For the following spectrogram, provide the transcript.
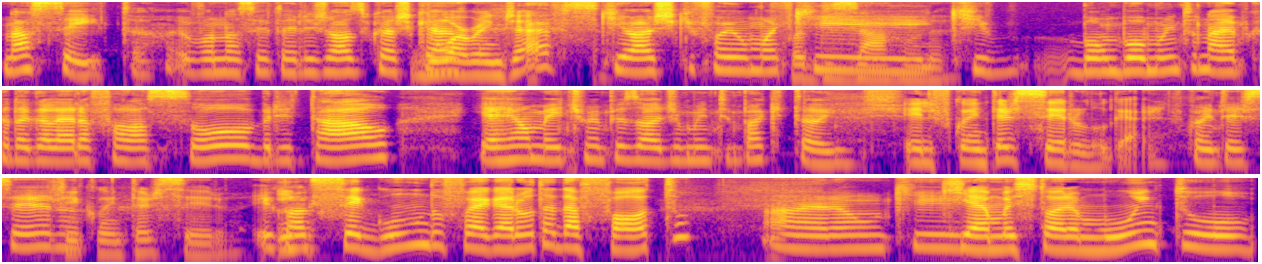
na seita. Eu vou na seita religiosa, porque eu acho que do é, Warren Jeffs? que eu acho que foi uma foi que bizarro, né? que bombou muito na época da galera falar sobre e tal. E é realmente um episódio muito impactante. Ele ficou em terceiro lugar. Ficou em terceiro? Ficou em terceiro. E em qual... segundo foi a Garota da Foto. Ah, era um que. Que é uma história muito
